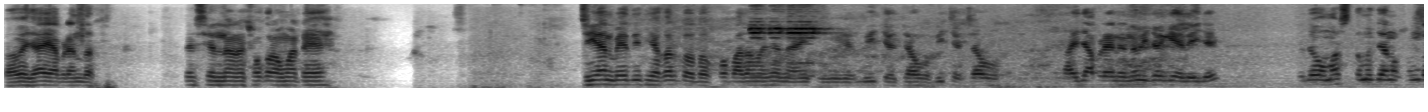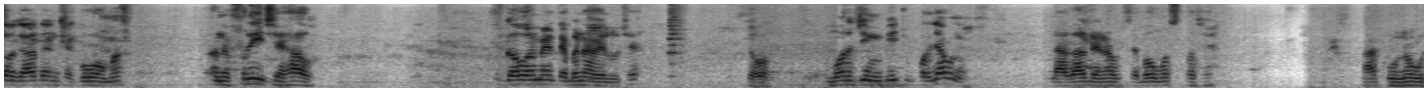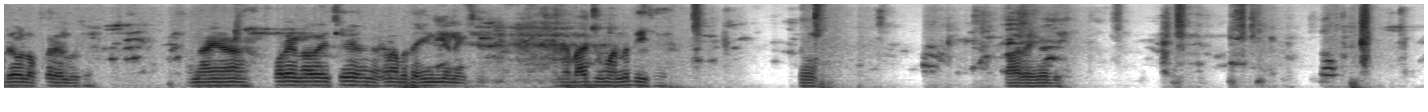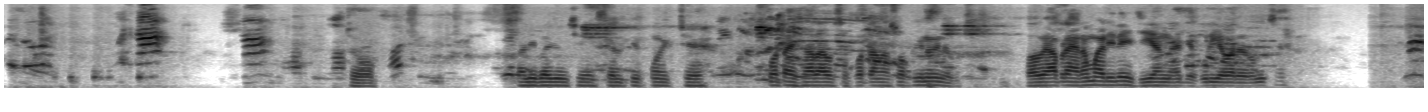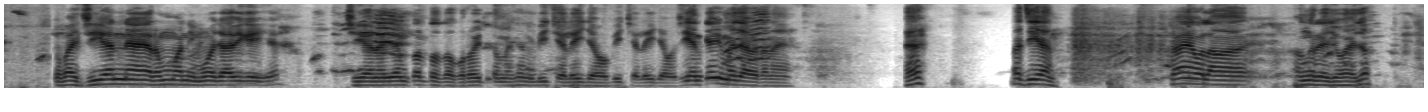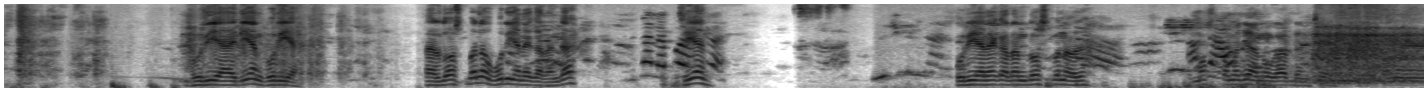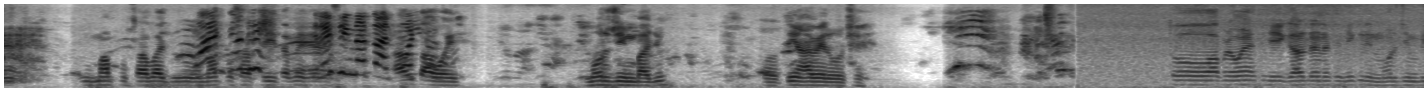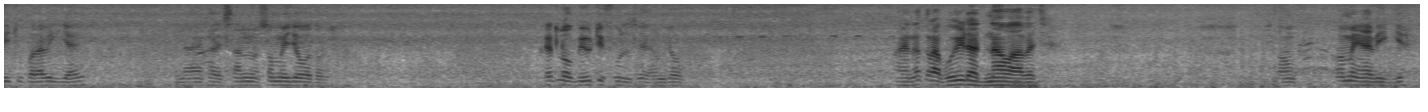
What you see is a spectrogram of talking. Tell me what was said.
હવે જાય આપણે અંદર. સ્પેશિયલ નાના છોકરાઓ માટે જીયાન બે દીથી કરતો હતો. પપ્પા તમે છે ને અહીંથી બીચે જાઓ બીચે જાઓ. આજે આપણે એને નવી જગ્યાએ લઈ જઈએ તો જો મસ્ત મજાનું સુંદર ગાર્ડન છે ગોવામાં. અને ફ્રી છે હાવ. ગવર્મેન્ટે બનાવેલું છે. જો મોરજીમ બીચ ઉપર જાવ ને, એટલે આ ગાર્ડન હાઉસ છે, બહુ મસ્ત છે. આખું નવું ડેવલપ કરેલું છે. અને અહીંયા ફોરેનર છે અને ઘણા બધા ઇન્ડિયન છે. અને બાજુમાં નદી છે. આ રહી નદી. જો ખાલી બાજુ છે સેલ્ફી પોઈન્ટ છે. ફોટા સારા આવશે ફોટાના શોખીન હોય ને હવે આપણે રમાડી લઈ જીયાન આજે ગુડિયાવાળે રમશે. તો ભાઈ, જીયાનને રમવાની મોજ આવી ગઈ છે. જીયાને એમ કરતો હતો રોહિત, તમે છે ને બીચે લઈ જાઓ, બીચે લઈ જાઓ. જીયાન, કેવી મજા આવે તને? હે? જીયાન. કાંઈ ઓલા અંગ્રેજો હોય જો. ભૂરિયા હે, જીયાન, ભૂરિયા. તારો દોસ્ત બનાવ ભૂરિયા ને કદન જા. જીયાન ભૂરિયા એકાદાને કદન દોસ્ત બનાવજો મસ્ત મજાનું ગાર્ડન છે. તમે માપુસા બાજુ માપુસાથી તમે આવતા હોય મોરજીમ બાજુ, તો ત્યાં આવેલું છે. તો આપણે અહીંયાથી ગાર્ડનેથી નીકળીને મોરજીમ બીચ ઉપર આવી ગયા અને અહીંયા ખાલી સાંજનો સમય જોવો તમે. કેટલો બ્યુટીફુલ છે, આમ જો અહીં નકરા ભોયડા જ નાવા આવે છે. અમે આવી ગયા.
